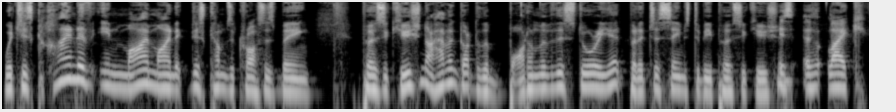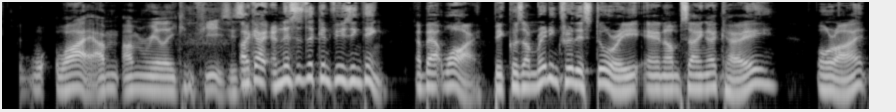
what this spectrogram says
which is kind of, in my mind, it just comes across as being persecution. I haven't got to the bottom of this story yet, but it just seems to be persecution. Is uh, like wh- why? I'm I'm really confused. Is it- Okay, and this is the confusing thing about why. Because I'm reading through this story and I'm saying, okay, all right,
